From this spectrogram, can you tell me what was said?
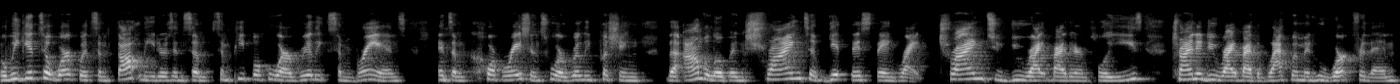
but we get to work with some thought leaders and some some people who are really some brands and some corporations who are really pushing the envelope and trying to get this thing right trying to do right by their employees trying to do right by the black women who work for them.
